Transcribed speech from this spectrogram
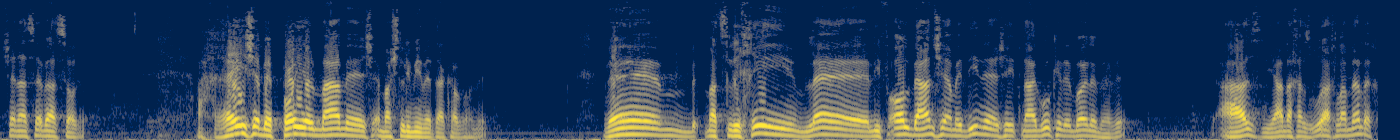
שנעשה בעשורים. אחרי שבפועל ממש הם משלימים את הכבוד. והם מצליחים לפעול באנשי המדינה שהתנהגו כדי בוא למבה, אז נהיה נחז רוח למלך.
